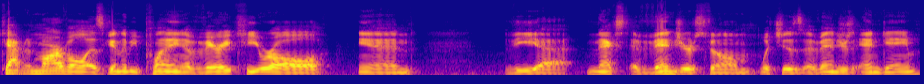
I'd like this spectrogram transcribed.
Captain Marvel is going to be playing a very key role in the uh, next Avengers film, which is Avengers Endgame,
